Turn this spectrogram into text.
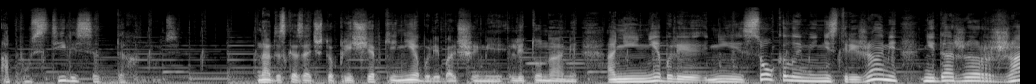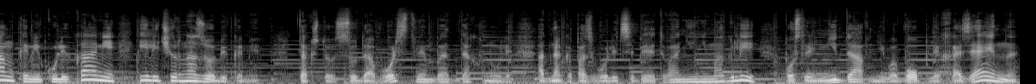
опустились отдохнуть. Надо сказать, что прищепки не были большими летунами. Они не были ни соколами, ни стрижами, ни даже ржанками, куликами или чернозобиками. Так что с удовольствием бы отдохнули. Однако позволить себе этого они не могли. После недавнего вопля хозяина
